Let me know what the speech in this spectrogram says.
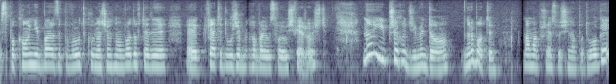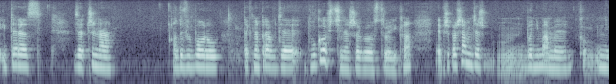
spokojnie, bardzo powolutku nasiąknął wodą, wtedy e, kwiaty dłużej chowają swoją świeżość. No i przechodzimy do roboty. Mama przyniosła się na podłogę i teraz zaczyna od wyboru tak naprawdę długości naszego stroika. E, Przepraszamy też, bo nie mamy nie,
